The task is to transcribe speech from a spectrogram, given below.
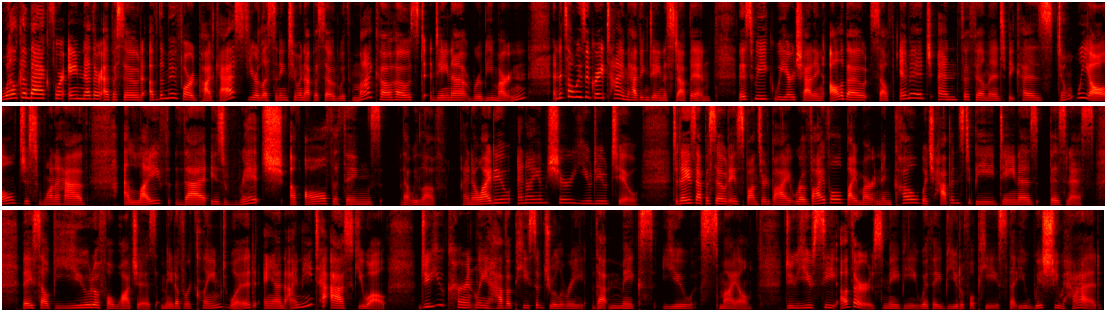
Welcome back for another episode of the Move Forward podcast. You're listening to an episode with my co host, Dana Ruby Martin, and it's always a great time having Dana stop in. This week, we are chatting all about self image and fulfillment because don't we all just want to have a life that is rich of all the things that we love? I know I do, and I am sure you do too. Today's episode is sponsored by Revival by Martin and Co, which happens to be Dana's business. They sell beautiful watches made of reclaimed wood, and I need to ask you all, do you currently have a piece of jewelry that makes you smile? Do you see others maybe with a beautiful piece that you wish you had?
